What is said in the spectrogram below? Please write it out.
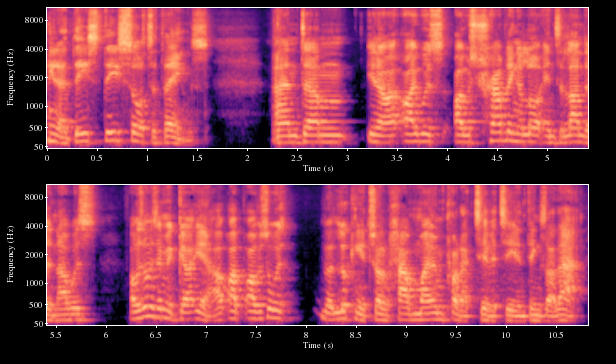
You know, these these sorts of things. And um, you know, I, was I was traveling a lot into London. I was I was always going go. You know, I, I was always looking at sort of how my own productivity and things like that.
